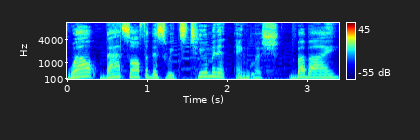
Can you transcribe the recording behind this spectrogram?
Well, that's all for this week's 2 Minute English. Bye bye.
